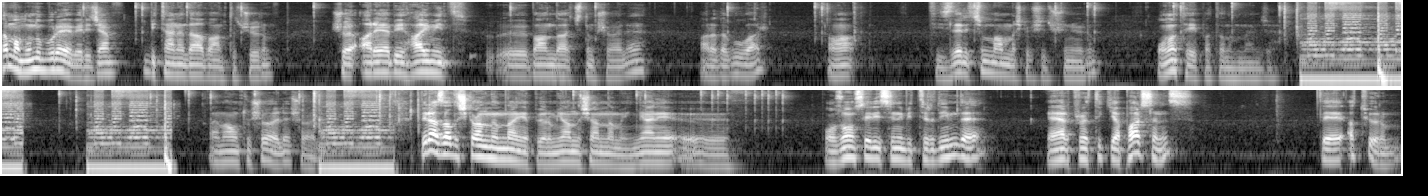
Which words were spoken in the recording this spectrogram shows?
Tamam onu buraya vereceğim. Bir tane daha bant açıyorum. Şöyle araya bir high mid e, bandı açtım şöyle. Arada bu var. Ama tizler için bambaşka bir şey düşünüyorum. Ona tape atalım bence. Amount'u şöyle şöyle. Biraz alışkanlığımdan yapıyorum yanlış anlamayın. Yani e, Ozon serisini bitirdiğimde eğer pratik yaparsanız ve atıyorum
